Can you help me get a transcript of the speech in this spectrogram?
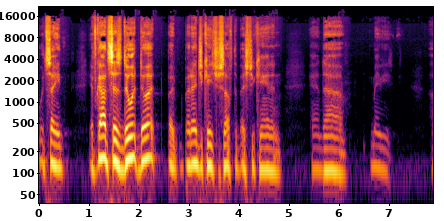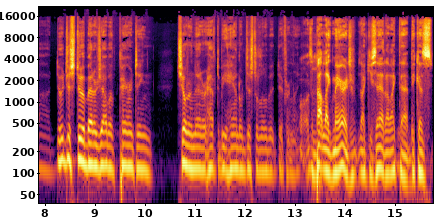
would say, if God says do it, do it. But but educate yourself the best you can, and and uh, maybe uh, do just do a better job of parenting children that are have to be handled just a little bit differently. Well, it's about like marriage, like you said. I like that because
